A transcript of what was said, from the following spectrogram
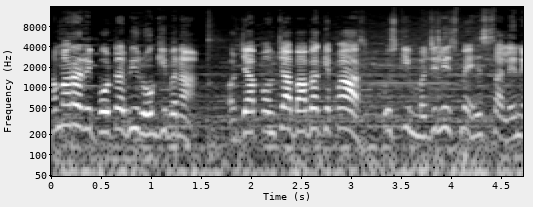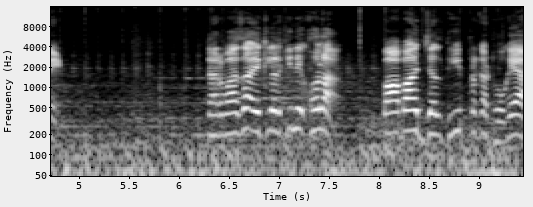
हमारा रिपोर्टर भी रोगी बना और जा पहुँचा बाबा के पास, उसकी मजलिस में हिस्सा लेने। दरवाज़ा एक लड़की ने खोला। बाबा जल्द ही प्रकट हो गया।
